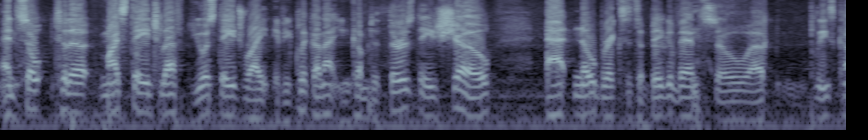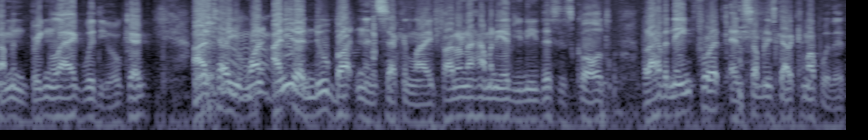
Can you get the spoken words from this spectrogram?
and so to the my stage left, your stage right. If you click on that, you can come to Thursday's show at No Bricks. It's a big event, so uh, please come and bring lag with you. Okay? I'll tell you one. I need a new button in Second Life. I don't know how many of you need this. It's called, but I have a name for it, and somebody's got to come up with it.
